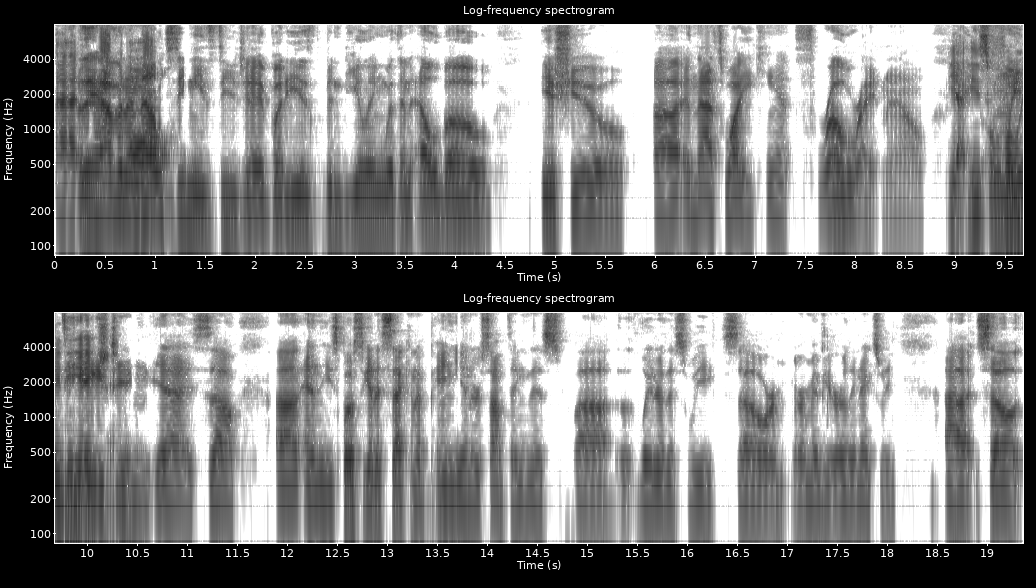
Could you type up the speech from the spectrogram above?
at They haven't all. announced he needs TJ, but he has been dealing with an elbow issue. Uh, and that's why he can't throw right now. Yeah, he's fully DH-ing. Yeah, so uh, and he's supposed to get a second opinion or something this uh, later this week, so or or maybe early next week. Uh, so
